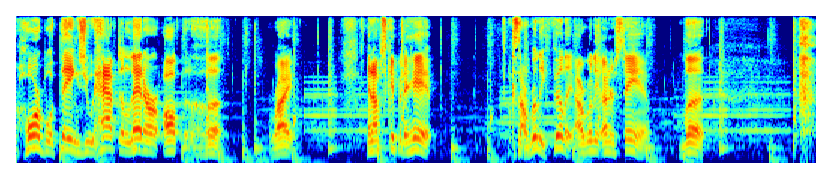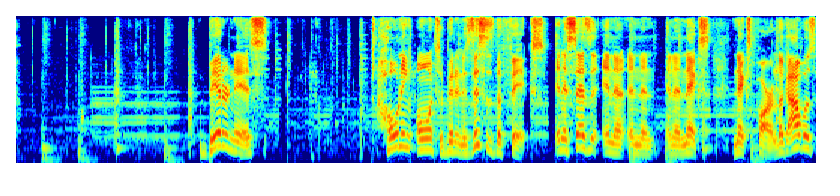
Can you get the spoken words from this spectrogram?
horrible things. You have to let her off the hook, right? And I'm skipping ahead because I really feel it. I really understand. Look, bitterness holding on to bitterness. This is the fix, and it says it in the in the in the next next part. Look, I was,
